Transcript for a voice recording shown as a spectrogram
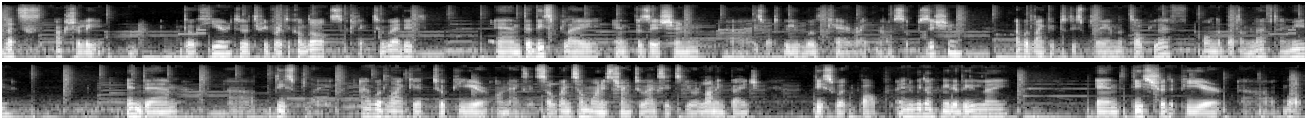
let's actually go here to the three vertical dots, click to edit, and the display and position uh, is what we will care right now. So position, I would like it to display on the top left, on the bottom left I mean, and then uh, display. I would like it to appear on exit. So when someone is trying to exit your landing page, this would pop and we don't need a delay. And this should appear, uh, well,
